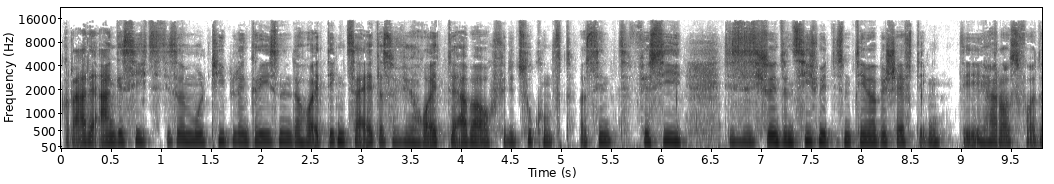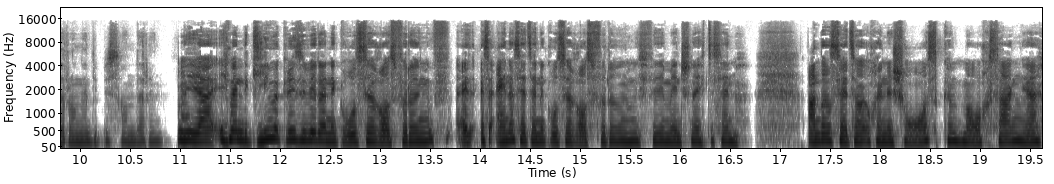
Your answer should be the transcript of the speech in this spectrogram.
Gerade angesichts dieser multiplen Krisen in der heutigen Zeit, also für heute, aber auch für die Zukunft? Was sind für Sie, die sich so intensiv mit diesem Thema beschäftigen, die Herausforderungen, die besonderen? Ja, ich meine, die Klimakrise wird eine große Herausforderung, also einerseits eine große Herausforderung für die Menschenrechte sein, andererseits auch eine Chance, könnte man auch sagen, ja.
